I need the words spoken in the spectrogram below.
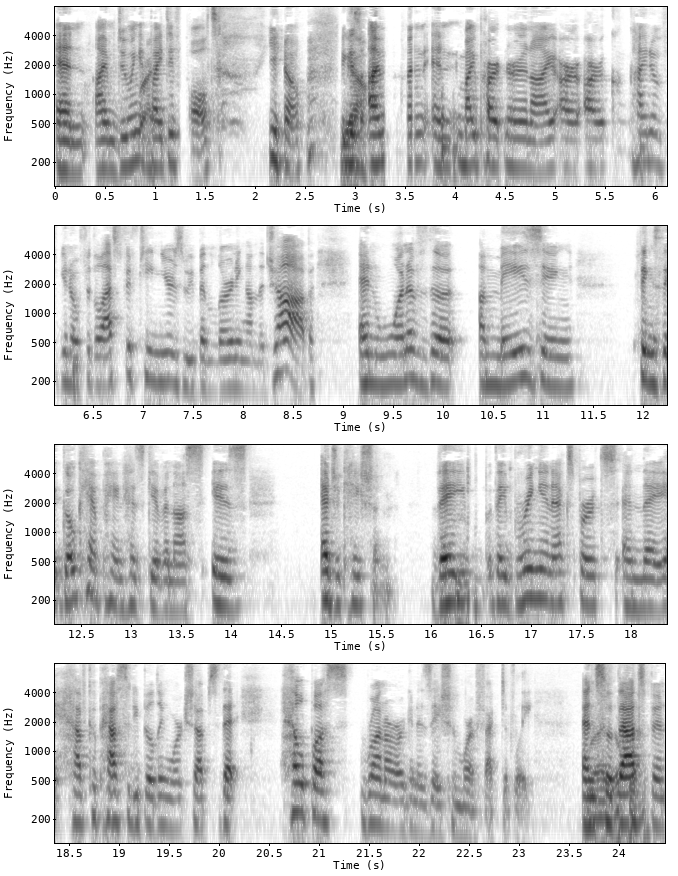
and i'm doing it right. by default you know because yeah. i'm and my partner and i are are kind of you know for the last 15 years we've been learning on the job and one of the amazing things that Go Campaign has given us is education. They mm-hmm. they bring in experts and they have capacity building workshops that help us run our organization more effectively. And right, so that's okay. been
